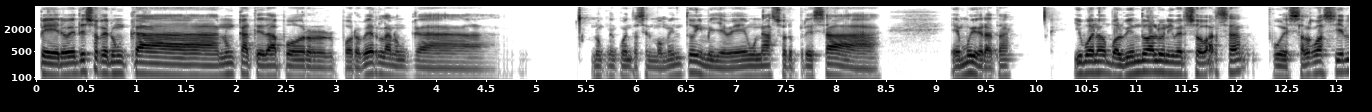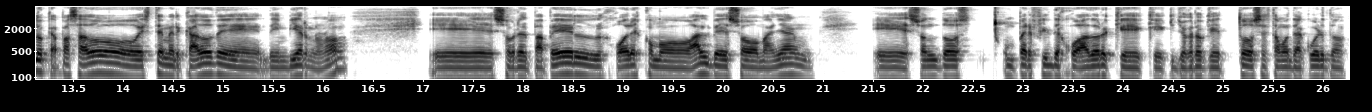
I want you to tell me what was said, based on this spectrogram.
Pero es de eso que nunca, nunca te da por, verla, nunca, nunca encuentras el momento y me llevé una sorpresa eh, muy grata. Y bueno, volviendo al universo Barça, pues algo así es lo que ha pasado este mercado de, invierno, ¿no? Eh, sobre el papel, jugadores como Alves o Mayan eh, son dos, un perfil de jugador que, yo creo que todos estamos de acuerdo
